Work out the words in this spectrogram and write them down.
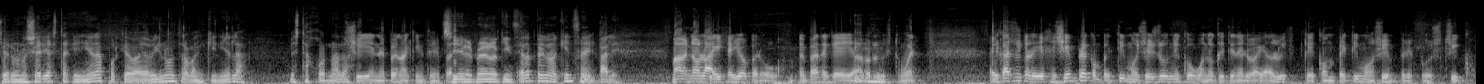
Pero no sería esta quiniela, porque el Valladolid no entraba en quiniela esta jornada. Sí, en el pleno al 15. Sí, en el pleno al 15. ¿Era el pleno al 15? Vale. no la hice yo, pero me parece que ya lo he visto. Bueno. El caso es que le dije, siempre competimos, es lo único bueno que tiene el Valladolid, que competimos siempre, pues chico.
